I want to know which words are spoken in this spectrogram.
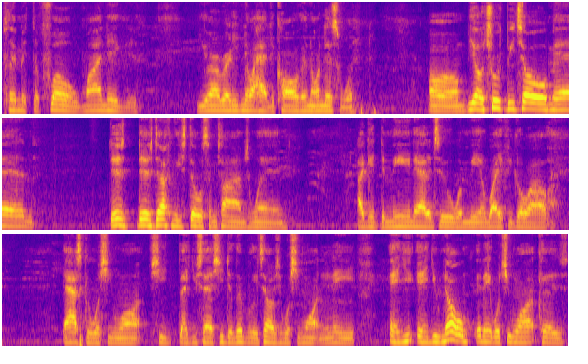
Plymouth the foe, my nigga. You already know I had to call in on this one. Um, yo, truth be told, man, there's there's definitely still some times when I get the mean attitude when me and wifey go out, ask her what she want. She, like you said, she deliberately tells you what she want and need, and you and you know it ain't what you want because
